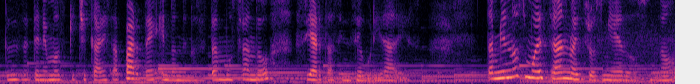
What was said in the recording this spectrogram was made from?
Entonces tenemos que checar esa parte en donde nos están mostrando ciertas inseguridades. También nos muestran nuestros miedos, ¿no?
